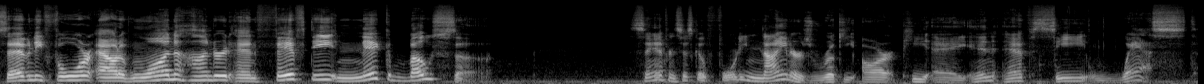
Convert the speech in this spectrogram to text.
Seventy-four out of one hundred and fifty. Nick Bosa. San Francisco 49ers rookie RPA. NFC West.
